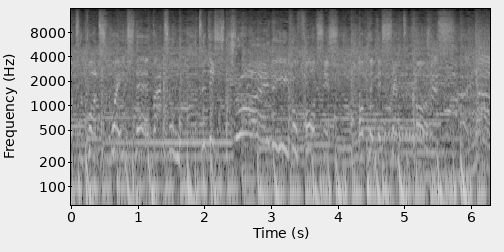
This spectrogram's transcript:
Autobots wage their battle to destroy the evil forces of the Decepticons.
